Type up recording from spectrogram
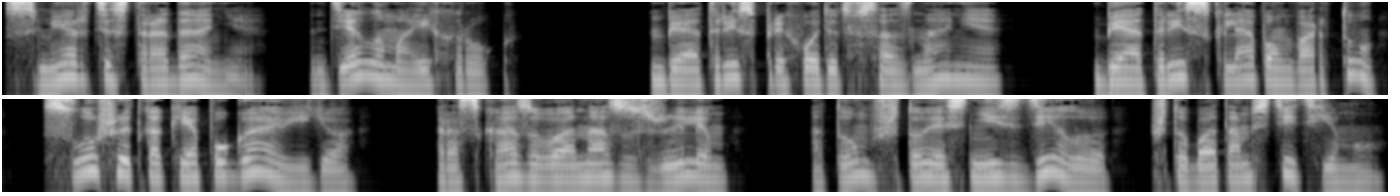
Смерть и страдания — дело моих рук. Беатрис приходит в сознание, Беатрис с кляпом во рту слушает, как я пугаю ее, рассказываю о нас с Жилем, о том, что я с ней сделаю, чтобы отомстить ему.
